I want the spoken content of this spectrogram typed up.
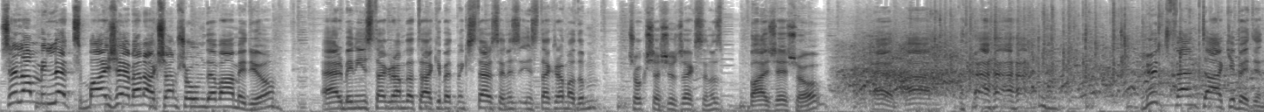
Selam millet. Bay J ben. Akşam şovum devam ediyor. Eğer beni Instagram'da takip etmek isterseniz Instagram adım çok şaşıracaksınız. Bay Show. Evet. Lütfen takip edin.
